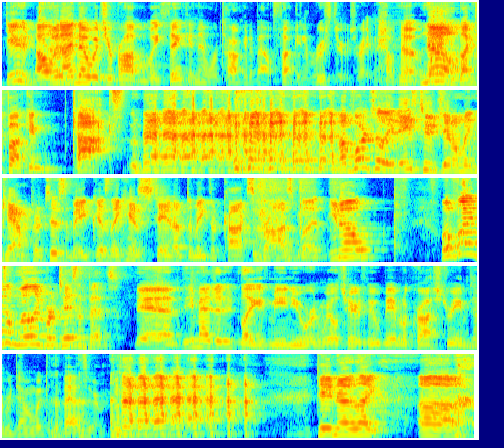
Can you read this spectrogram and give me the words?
Dude. Oh, and I know what you're probably thinking that we're talking about fucking roosters right now. No, No. like, like fucking cocks. Unfortunately, these two gentlemen can't participate because they can't stand up to make their cocks cross. but you know, we'll find some willing participants. Man, you imagine like if me and you were in wheelchairs, we would be able to cross streams every time we went to the bathroom. Dude, no, like Uh,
